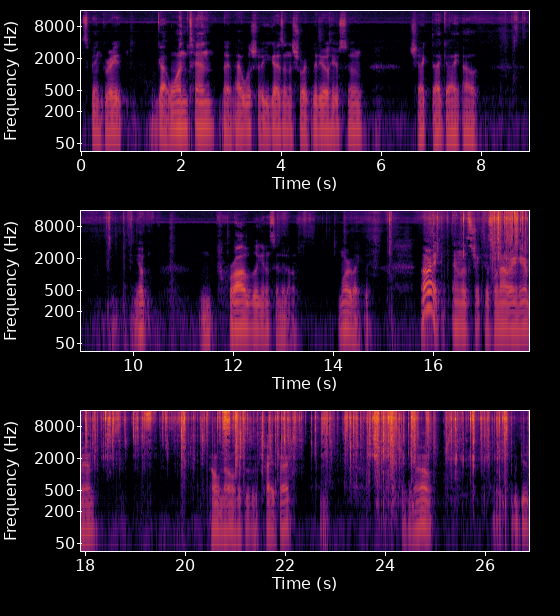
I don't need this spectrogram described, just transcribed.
It's been great. Got 110 that I will show you guys in a short video here soon. Check that guy out. Yep. I'm probably going to send it off. More likely. Alright, and let's check this one out right here, man. Oh no, this is a tight pack. Check it out. We get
